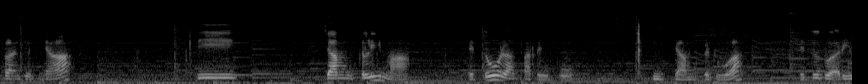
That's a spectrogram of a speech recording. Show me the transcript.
selanjutnya di jam kelima itu 8000 di jam kedua itu 2000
